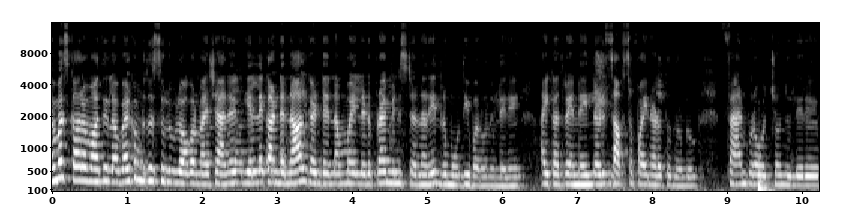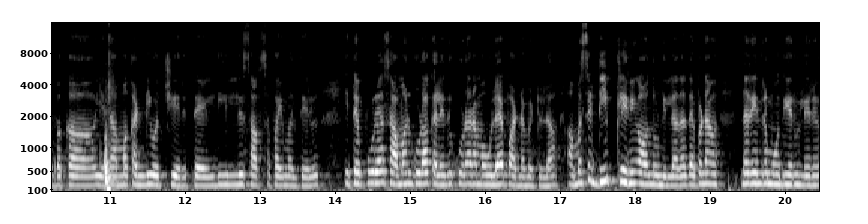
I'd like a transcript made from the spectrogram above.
ನಮಸ್ಕಾರ ಮಾತಿಲ್ಲ. ವೆಲ್ಕಮ್ ಟು ದ ಸುಲು ವ್ಲಾಗ್ ಆನ್ ಮೈ ಚಾನೆಲ್ ಎಲ್ಲೆ ಕಂಡ ನಾಲ್ಕು ಗಂಟೆ ನಮ್ಮ ಇಲ್ಲೆಡೆ ಪ್ರೈಮ್ ಮಿನಿಸ್ಟರ್ ನರೇಂದ್ರ ಮೋದಿ ಬರೋನುಲ್ಲೇರೆ ಐಕಾತ್ರ ಎನ್ನ ಇಲ್ಲಡೆ ಸಾಫ್ ಸಫಾಯಿ ನಡತೊಂದುಂಡು ಫ್ಯಾನ್ ಪೂರ ಒಚ್ಚೊಂದುಲ್ಲೇರು, ಬಕ್ಕ ಎನ್ನ ಅಮ್ಮ ಕಂಡಿ ಒಚ್ಚಿ ಇರುತ್ತೆ ಇಡೀ ಇಲ್ಲಿ ಸಾಫ್ ಸಫಾಯಿ ಮಲ್ತೇರು ಇತ್ತೆ ಪೂರ ಸಾಮಾನು ಕೂಡ ಕಲೆದು ಕೂಡ ನಮ್ಮ ಉಲಯ ಪಾಡ್ನ ಬಿಟ್ಟಿಲ್ಲ ಮಸ್ತ್ ಡೀಪ್ ಕ್ಲೀನಿಂಗ್ ಅವನೊಂಡಿಲ್ಲ ಅದ ದೆಪಣ ನರೇಂದ್ರ ಮೋದಿಯರು ಉಲ್ಲೇರು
